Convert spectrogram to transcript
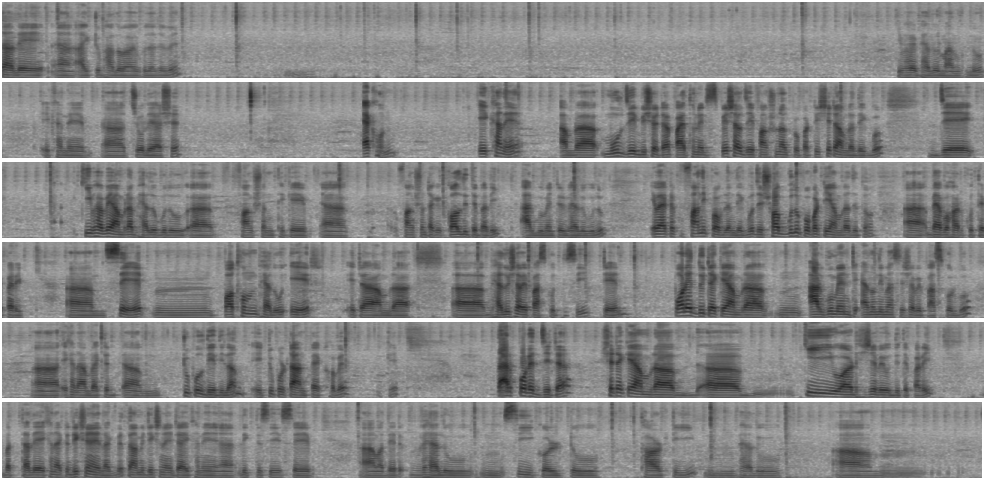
তাহলে আরেকটু ভালোভাবে বোঝা যাবে। কীভাবে ভ্যালুর মানগুলো এখানে চলে আসে। এখন এখানে আমরা মূল যে বিষয়টা, পাইথনের স্পেশাল যে ফাংশনাল প্রপার্টি সেটা আমরা দেখব যে কীভাবে আমরা ভ্যালুগুলো ফাংশন থেকে ফাংশনটাকে কল দিতে পারি আর্গুমেন্টের ভ্যালুগুলো। এবার একটা খুব ফানি প্রবলেম দেখব যে সবগুলো প্রপার্টি আমরা যেত ব্যবহার করতে পারি। সে প্রথম ভ্যালু এর, এটা আমরা ভ্যালু হিসাবে পাস করতেছি টেন পরের দুইটাকে আমরা আর্গুমেন্ট অ্যানোনিমাস হিসাবে পাস করব। এখানে আমরা একটা টুপল দিয়ে দিলাম। এই টুপলটা আনপ্যাক হবে ওকে তারপরের যেটা, সেটাকে আমরা কি ওয়ার্ড হিসেবেও দিতে পারি। বাট তাহলে এখানে একটা ডিকশনারি লাগবে। তো আমি ডিকশনারিটা এখানে লিখতেছি সে আমাদের value C equal to thirty value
